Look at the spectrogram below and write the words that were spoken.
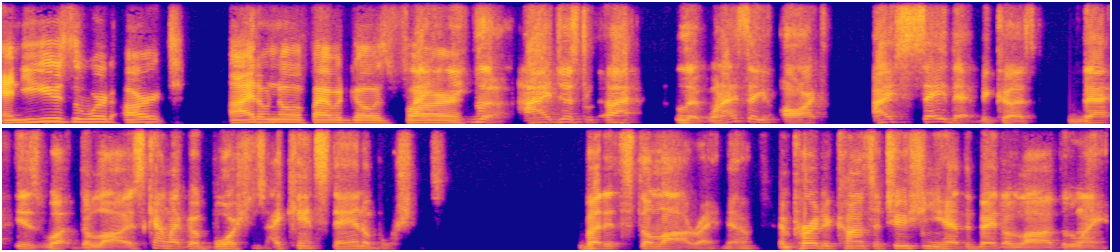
And you use the word art. I don't know if I would go as far. I, look, I just I, look when I say art, I say that because that is what the law. It's kind of like abortions. I can't stand abortions, but it's the law right now. And per the Constitution, you have to obey the law of the land.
